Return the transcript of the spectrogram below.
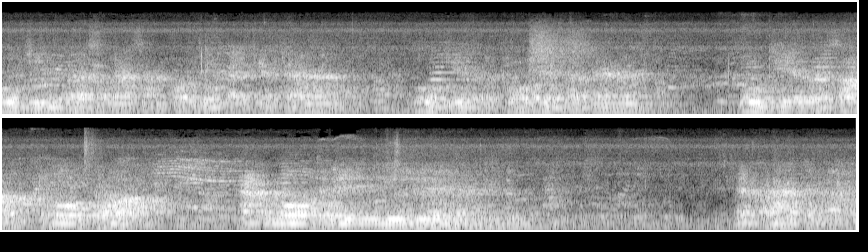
ជាព្រះសម្មាសម្ពុទ្ធមានតែជាចាបូជាព្រះពុទ្ធមានបញ្ញាបូជាព្រះសង្ឃប្រមោក្រអនុមោទនីអ្នកប្រាជ្ញទាំងឡាយ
